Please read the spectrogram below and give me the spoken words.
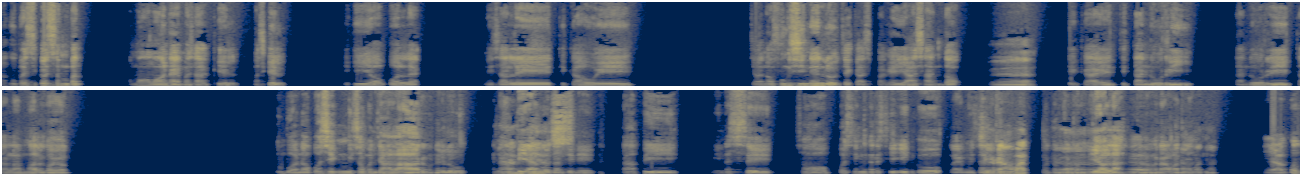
aku pasti kok sempet ngomong-ngomong aja Mas Agil. Mas Gil, iki ya apa lek misalnya digawe Jangan fungsinya lho cek sebagai yayasan tok. Eh, digawe ditanduri ditanduri dalam hal koyo tumbuhan apa sing iso menjalar ngono lho. Ya kan, Tapi aku tadi nih. Tapi minus sih. Sopo sing ngersiin kok lek misalnya kan rawat godhong-godhong Ya. Ya, lah. rawat lah. Ya aku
